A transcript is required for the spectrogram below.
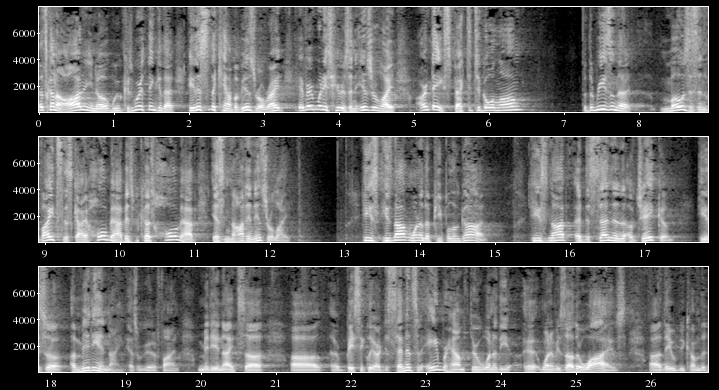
that's kind of odd, you know, because we're thinking that, hey, this is the camp of Israel, right? If everybody's here as an Israelite, aren't they expected to go along? But the reason that Moses invites this guy, Hobab, is because Hobab is not an Israelite. He's, he's not one of the people of God. He's not a descendant of Jacob. He's a, a Midianite, as we're going to find. Midianites uh, uh, basically are descendants of Abraham through one of, the, uh, one of his other wives. Uh, they would become the,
